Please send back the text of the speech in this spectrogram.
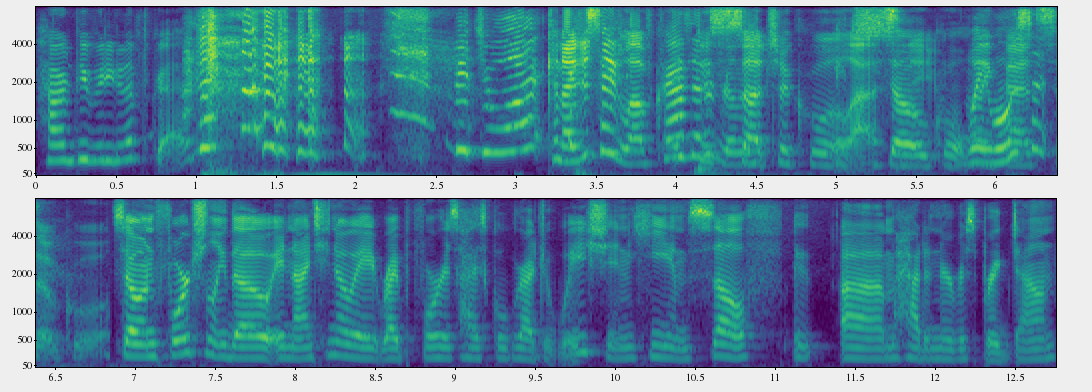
Howard Peabody Lovecraft. bitch what Can I just say Lovecraft Is that is, really- such a cool It's last so name. cool. Wait, Like, what was that's it? so cool. So unfortunately, though, in 1908, right before his high school graduation, he himself um, had a nervous breakdown,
